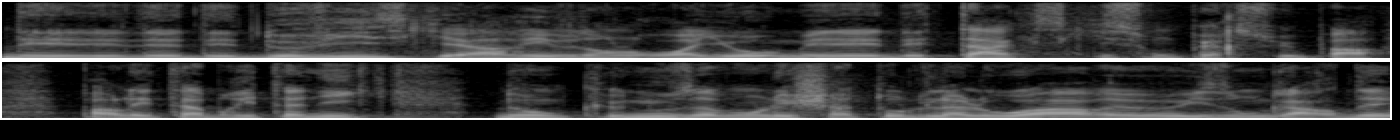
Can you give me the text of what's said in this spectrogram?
des, devises qui arrivent dans le royaume et des taxes qui sont perçues par, par l'État britannique. Donc nous avons les châteaux de la Loire et eux, ils ont gardé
